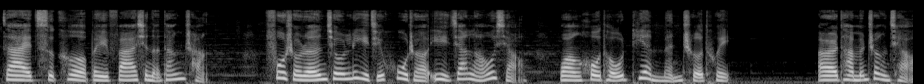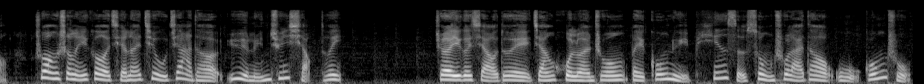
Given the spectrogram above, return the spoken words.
在此刻被发现的当场，傅守仁就立即护着一家老小。往后头店门撤退，而他们正巧撞上了一个前来救驾的御林军小队。这一个小队将混乱中被宫女拼死送出来的五公主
